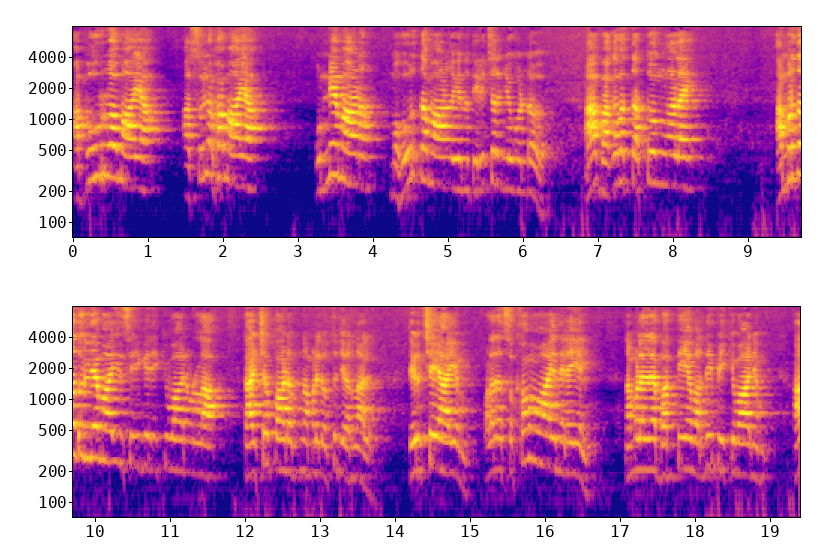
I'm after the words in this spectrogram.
അപൂർവമായ അസുലഭമായ പുണ്യമാണ് മുഹൂർത്തമാണ് എന്ന് തിരിച്ചറിഞ്ഞുകൊണ്ട് ആ ഭഗവത് തത്വങ്ങളെ അമൃതതുല്യമായി സ്വീകരിക്കുവാനുള്ള കാഴ്ചപ്പാടും നമ്മളിൽ ഒത്തുചേർന്നാൽ തീർച്ചയായും വളരെ സുഖമമായ നിലയിൽ നമ്മളിലെ ഭക്തിയെ വർദ്ധിപ്പിക്കുവാനും ആ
